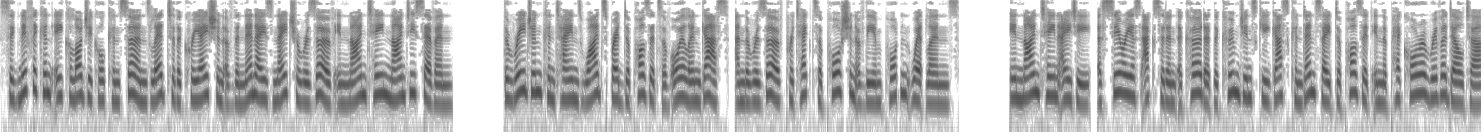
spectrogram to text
Significant ecological concerns led to the creation of the Nenets Nature Reserve in 1997. The region contains widespread deposits of oil and gas, and the reserve protects a portion of the important wetlands. In 1980, a serious accident occurred at the Kumzhinsky gas condensate deposit in the Pechora River Delta.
